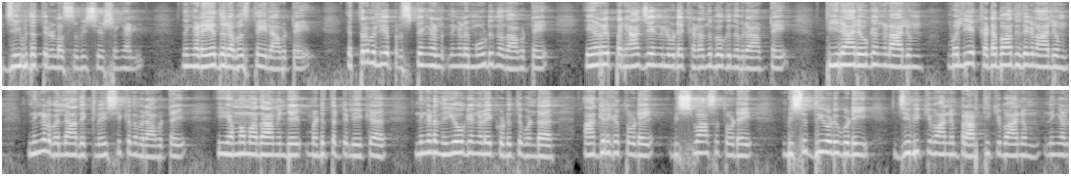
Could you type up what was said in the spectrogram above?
ജീവിതത്തിലുള്ള സുവിശേഷങ്ങൾ. നിങ്ങൾ ഏതൊരവസ്ഥയിലാവട്ടെ എത്ര വലിയ പ്രശ്നങ്ങൾ നിങ്ങളെ മൂടുന്നതാവട്ടെ ഏറെ പരാജയങ്ങളിലൂടെ കടന്നു പോകുന്നവരാവട്ടെ തീരാരോഗങ്ങളാലും വലിയ കടബാധ്യതകളാലും നിങ്ങൾ വല്ലാതെ ക്ലേശിക്കുന്നവരാവട്ടെ ഈ അമ്മ മാതാവിന്റെ മടിത്തട്ടിലേക്ക് നിങ്ങളുടെ നിയോഗങ്ങളെ കൊടുത്തുകൊണ്ട് ആഗ്രഹത്തോടെ വിശ്വാസത്തോടെ വിശുദ്ധിയോടുകൂടി ജീവിക്കുവാനും പ്രാർത്ഥിക്കുവാനും നിങ്ങൾ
